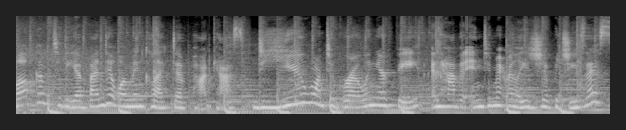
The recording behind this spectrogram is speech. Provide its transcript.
Welcome to the Abundant Woman Collective podcast. Do you want to grow in your faith and have an intimate relationship with Jesus?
